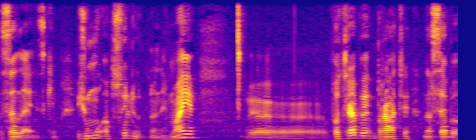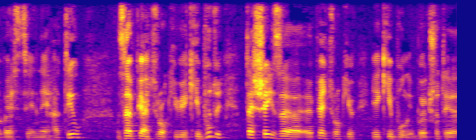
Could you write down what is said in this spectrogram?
Зеленським. Йому абсолютно немає потреби брати на себе весь цей негатив за 5 років, які будуть, та ще й за 5 років, які були. Бо якщо ти е,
